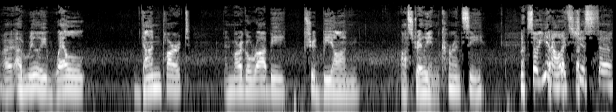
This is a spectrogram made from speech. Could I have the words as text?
a, a really well done part, and Margot Robbie should be on Australian currency. So you know, it's just uh,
